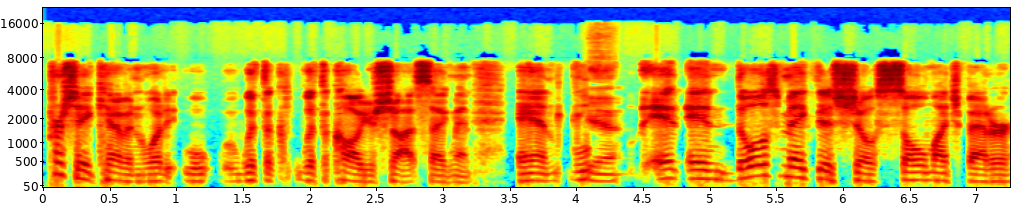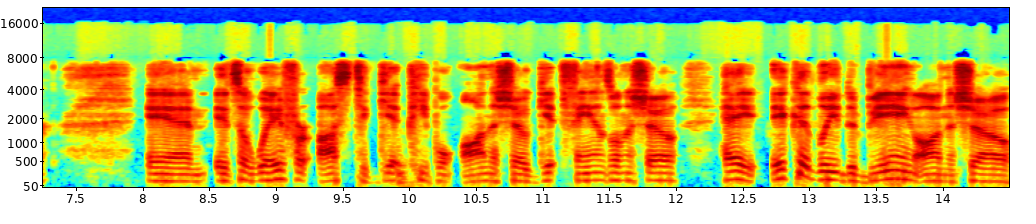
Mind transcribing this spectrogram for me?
appreciate Kevin what with the with the call your shot segment, and Yeah. and, and those make this show so much better. And it's a way for us to get people on the show, get fans on the show. Hey, it could lead to being on the show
